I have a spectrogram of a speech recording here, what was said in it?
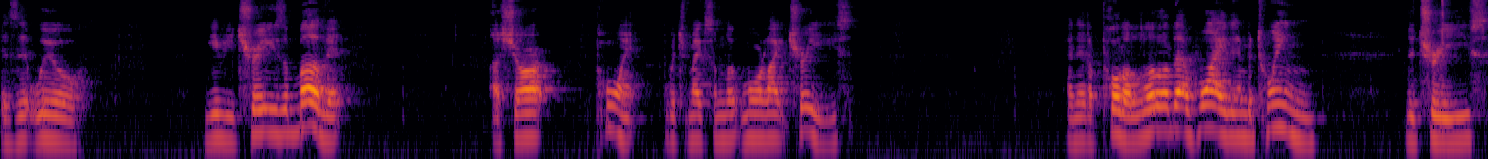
is it will give you trees above it a sharp point which makes them look more like trees and it'll pull a little of that white in between the trees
